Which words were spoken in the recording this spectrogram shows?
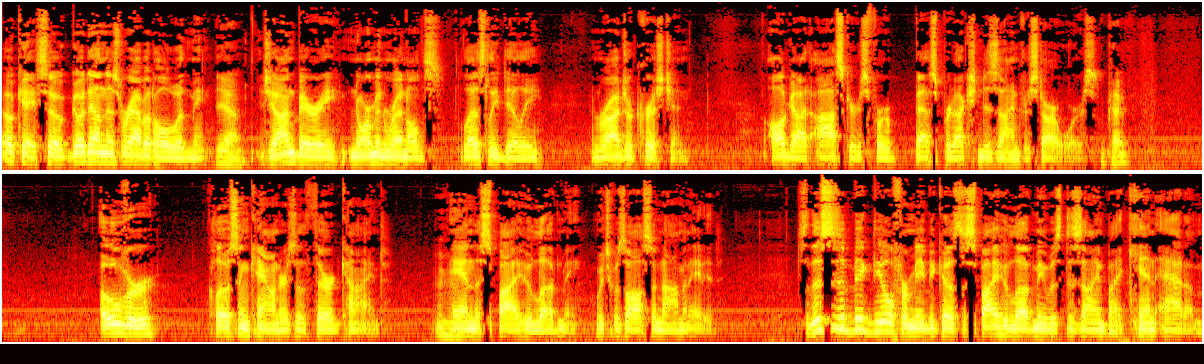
Okay, so go down this rabbit hole with me. Yeah. John Barry, Norman Reynolds, Leslie Dilley, and Roger Christian all got Oscars for Best Production Design for Star Wars. Okay. Over Close Encounters of the Third Kind mm-hmm. and The Spy Who Loved Me, which was also nominated. So this is a big deal for me because The Spy Who Loved Me was designed by Ken Adam,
